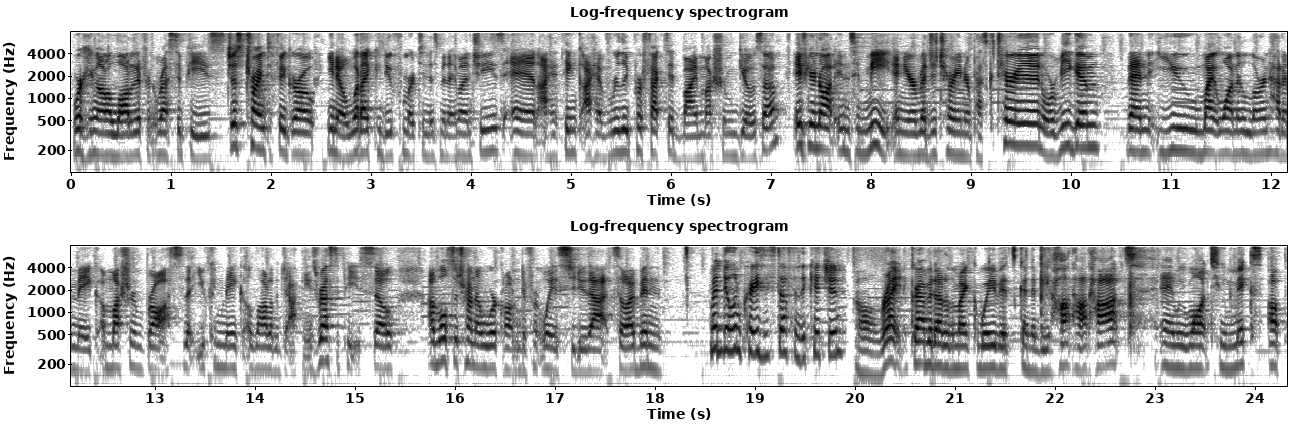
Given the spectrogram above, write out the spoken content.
working on a lot of different recipes, just trying to figure out, you know, what I can do for Martina's Midnight Munchies, and I think I have really perfected my mushroom gyoza. If you're not into meat and you're a vegetarian or pescatarian or vegan, then you might want to learn how to make a mushroom broth so that you can make a lot of the Japanese recipes. So I'm also trying to work on different ways to do that. So I've been been doing crazy stuff in the kitchen. All right, grab it out of the microwave. It's gonna be hot, hot, hot. And we want to mix up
